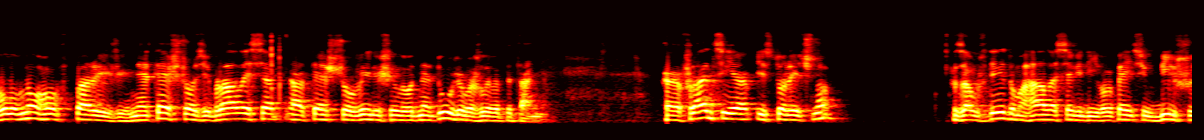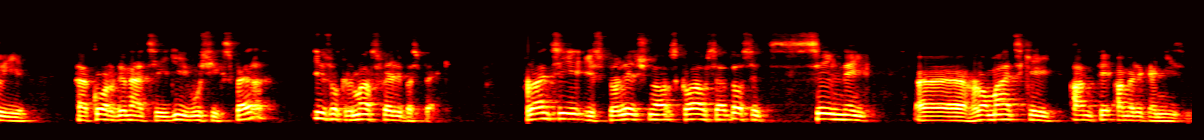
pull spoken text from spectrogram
головного в Парижі? Не те, що зібралися, а те, що вирішили одне дуже важливе питання. Е, Франція історично завжди домагалася від європейців більшої е, координації дій в усіх сферах, і, зокрема, в сфері безпеки. Франції історично склався досить сильний е, громадський антиамериканізм.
